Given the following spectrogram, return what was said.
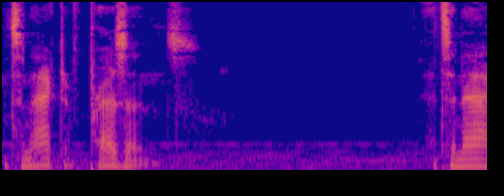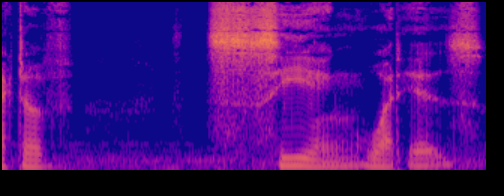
It's an act of presence. It's an act of seeing what is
